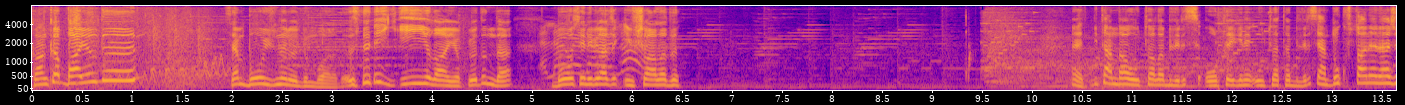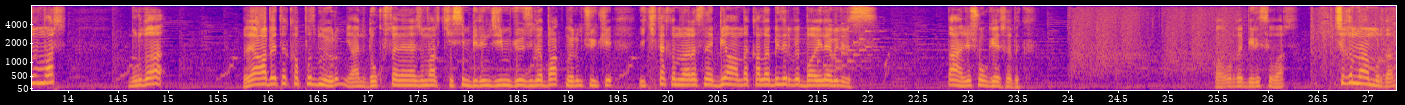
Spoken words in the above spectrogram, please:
Kanka bayıldın. Sen Bo yüzünden öldün bu arada. İyi yılan yapıyordun da Bo seni birazcık ifşaladı. Evet bir tane daha ulti alabiliriz. Ortaya yine ulti atabiliriz. Yani 9 tane enerjim var. Burada rehavete kapılmıyorum. Yani 9 tane enerjim var. Kesin birinciyim gözüyle bakmıyorum. Çünkü iki takımın arasında bir anda kalabilir ve bayılabiliriz. Daha önce çok yaşadık. Bak orada birisi var. Çıkın lan buradan.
